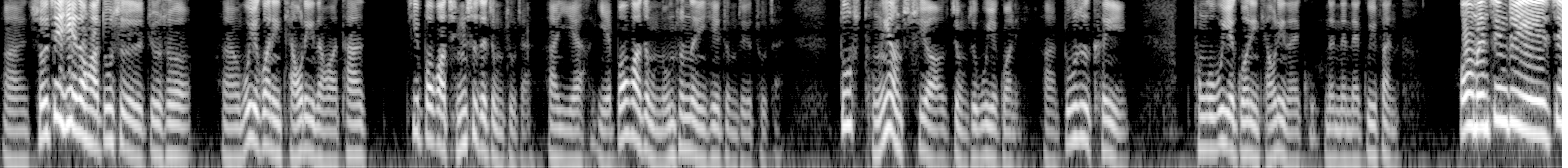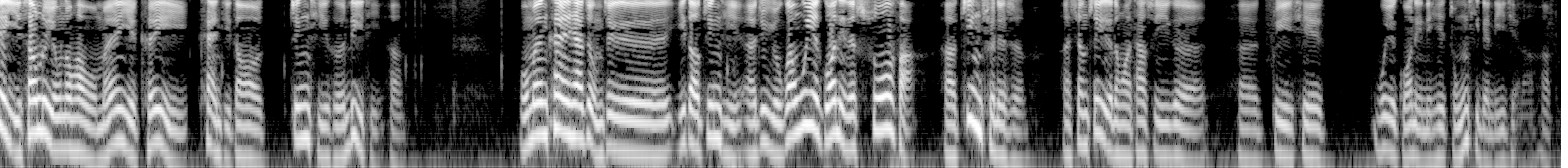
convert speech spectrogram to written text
啊，所以这些的话都是，就是说，呃，物业管理条例的话，它既包括城市的这种住宅啊，也也包括这种农村的一些这种这个住宅，都是同样需要这种这物业管理啊，都是可以通过物业管理条例来来来来规范的。我们针对这以上内容的话，我们也可以看几道真题和例题啊。我们看一下这种这个一道真题啊，就有关物业管理的说法啊，正确的是什么啊？像这个的话，它是一个呃对一些。物业管理的一些总体的理解了啊，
